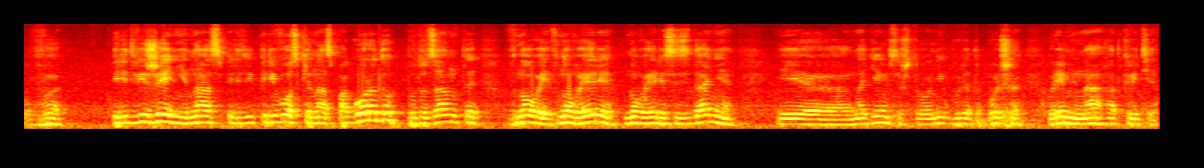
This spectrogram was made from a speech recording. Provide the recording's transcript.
в передвижении нас, перевозке нас по городу, будут заняты в новой, в новой эре, в новой эре созидания, и э, надеемся, что у них будет больше времени на открытие.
